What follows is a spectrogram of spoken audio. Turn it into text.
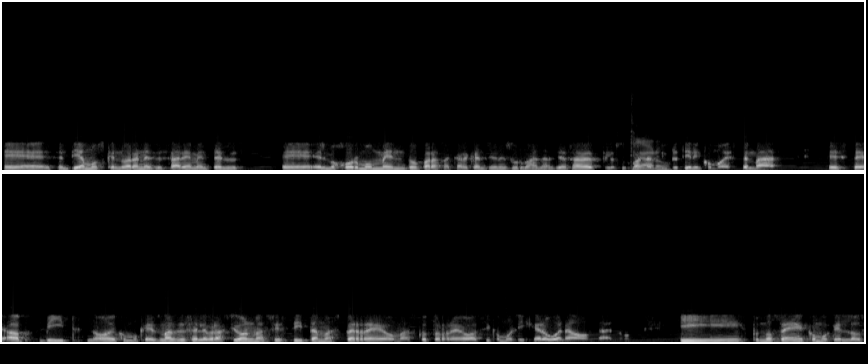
Eh, sentíamos que no era necesariamente el, eh, el mejor momento para sacar canciones urbanas. Ya sabes que las urbanas Claro. siempre tienen como este más este upbeat, ¿no? Como que es más de celebración, más fiestita, más perreo, más cotorreo, así como ligero, buena onda, ¿no? Y pues no sé, como que los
